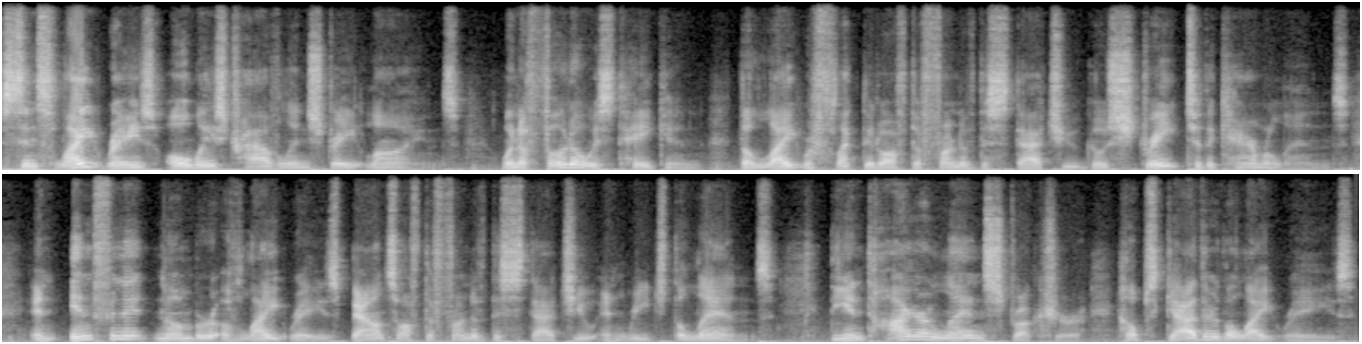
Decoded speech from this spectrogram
Since light rays always travel in straight lines, when a photo is taken, the light reflected off the front of the statue goes straight to the camera lens. An infinite number of light rays bounce off the front of the statue and reach the lens. The entire lens structure helps gather the light rays,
